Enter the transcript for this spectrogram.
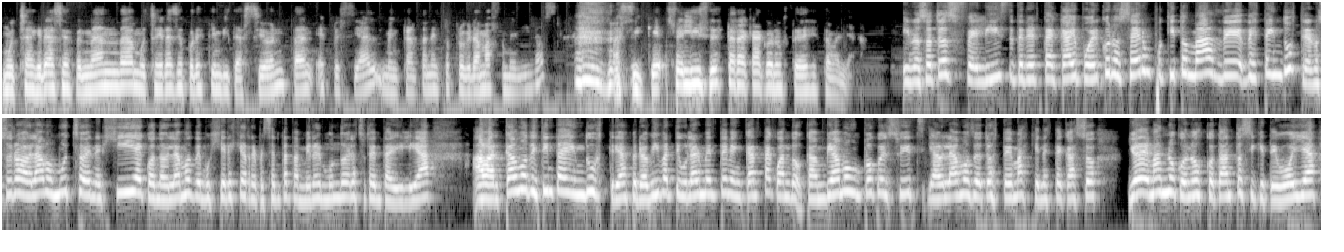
Muchas gracias Fernanda, muchas gracias por esta invitación tan especial. Me encantan estos programas femeninos, así que feliz de estar acá con ustedes esta mañana. Y nosotros feliz de tenerte acá y poder conocer un poquito más de, esta industria. Nosotros hablamos mucho de energía y cuando hablamos de mujeres que representan también el mundo de la sustentabilidad, abarcamos distintas industrias, pero a mí particularmente me encanta cuando cambiamos un poco el switch y hablamos de otros temas que en este caso yo además no conozco tanto, así que te voy a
